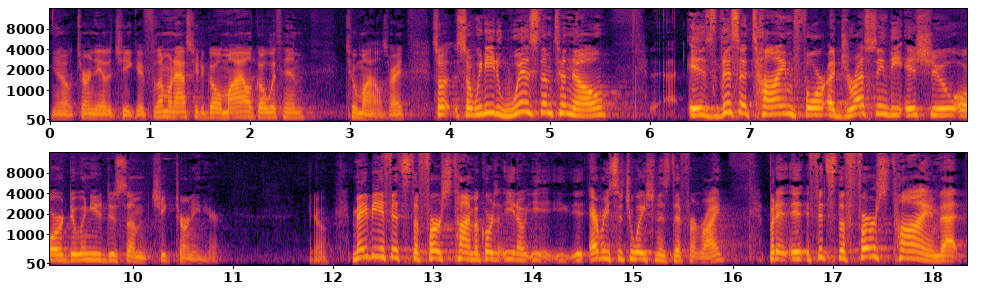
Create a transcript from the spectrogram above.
you know, turn the other cheek. If someone asks you to go a mile, go with him two miles, right? So, so we need wisdom to know is this a time for addressing the issue, or do we need to do some cheek turning here? You know, maybe if it's the first time, of course, you know, every situation is different, right? But if it's the first time that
